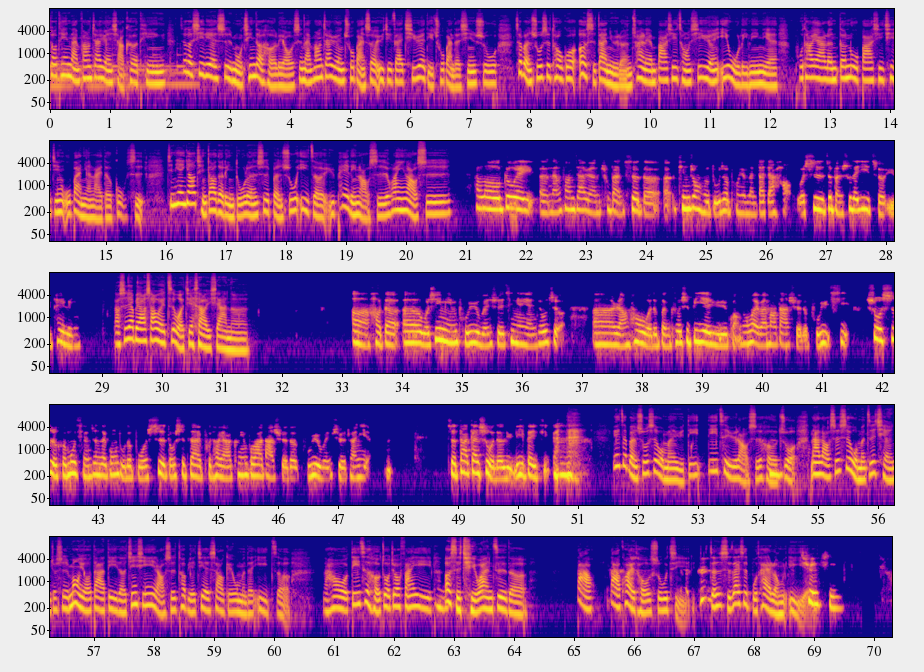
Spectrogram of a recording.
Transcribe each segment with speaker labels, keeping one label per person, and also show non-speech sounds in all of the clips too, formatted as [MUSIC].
Speaker 1: 收听南方家园小客厅。这个系列是《母亲的河流》，是南方家园出版社预计在七月底出版的新书。这本书是透过二十代女人串联巴西从西元一五零零年葡萄牙人登陆巴西，迄今五百年来的故事。今天邀请到的领读人是本书译者于佩玲老师，欢迎老师。
Speaker 2: Hello，各位呃南方家园出版社的呃听众和读者朋友们，大家好，我是这本书的译者于佩玲。
Speaker 1: 老师要不要稍微自我介绍一下呢？
Speaker 2: 嗯，好的，呃，我是一名葡语文学青年研究者，呃，然后我的本科是毕业于广东外语外贸大学的葡语系，硕士和目前正在攻读的博士都是在葡萄牙科英布拉大学的葡语文学专业。嗯，这大概是我的履历背景。[LAUGHS]
Speaker 1: 因为这本书是我们与第第一次与老师合作，嗯、那老师是我们之前就是梦游大地的金星义老师特别介绍给我们的译者，然后第一次合作就翻译二十几万字的大、嗯、大块头书籍，真是实在是不太容易耶。
Speaker 2: 确实，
